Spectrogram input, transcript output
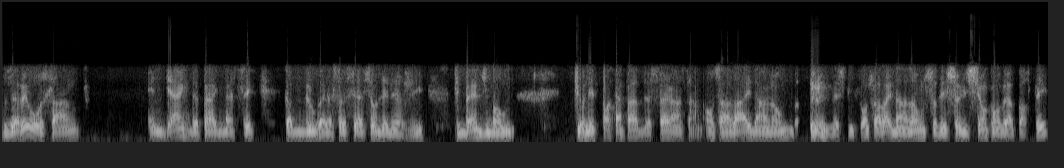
Vous avez au centre une gang de pragmatiques comme nous à l'Association d'énergie, puis bien du monde, puis on n'est pas capable de se faire entendre. On travaille dans l'ombre, on travaille dans l'ombre sur des solutions qu'on veut apporter,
